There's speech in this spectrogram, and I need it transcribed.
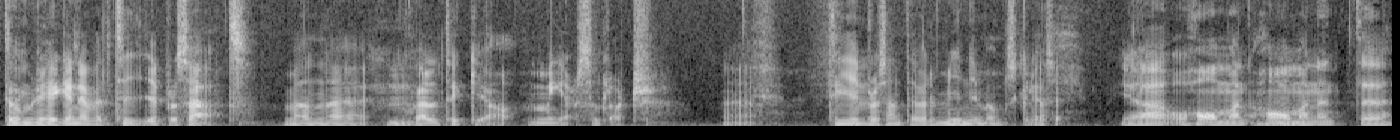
Tumregeln är väl 10 procent. Men eh, Mm. själv tycker jag mer såklart. Eh, 10 procent är väl minimum skulle jag säga. Ja, och har man, har Mm. man inte,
